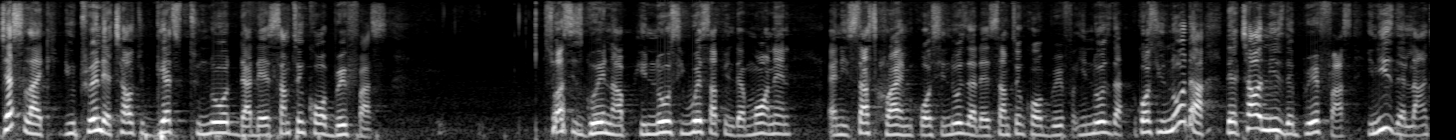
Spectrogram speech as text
Just like you train the child to get to know that there's something called breakfast. So as he's growing up, he knows he wakes up in the morning and he starts crying because he knows that there's something called breakfast. He knows that because you know that the child needs the breakfast, he needs the lunch,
